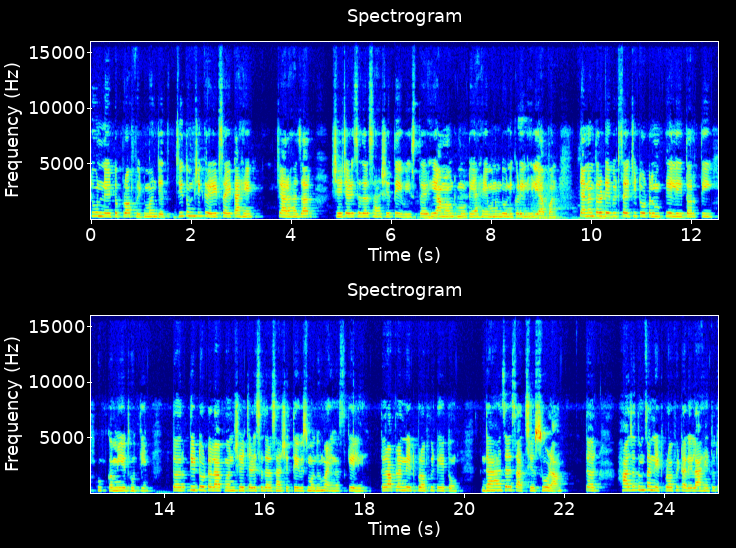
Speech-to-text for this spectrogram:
टू नेट प्रॉफिट. म्हणजेच जी तुमची क्रेडिट साईट आहे चार हजार शेहेचाळीस हजार सहाशे तेवीस तर ही अमाऊंट मोठी आहे म्हणून दोन्हीकडे लिहिली आपण. त्यानंतर डेबिट साईटची टोटल केली तर ती खूप कमी येत होती. तर ती टोटल आपण शेहेचाळीस हजार सहाशे तेवीसमधून मायनस केली. तर आपला नेट प्रॉफिट येतो दहा हजार सातशे सोळा. तर हा जो तुमचा नेट प्रॉफिट आलेला आहे तो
